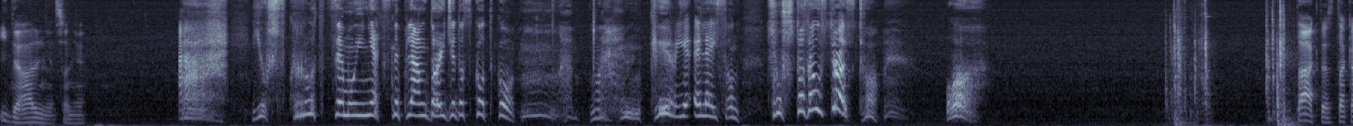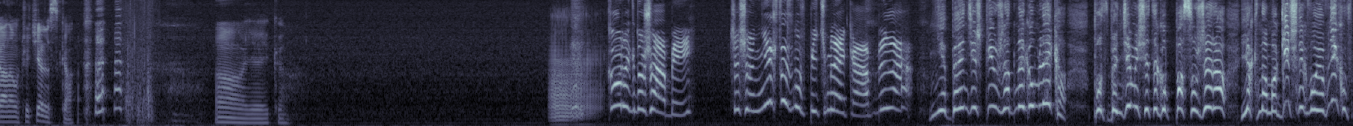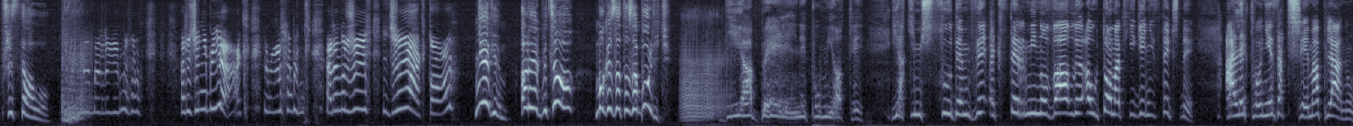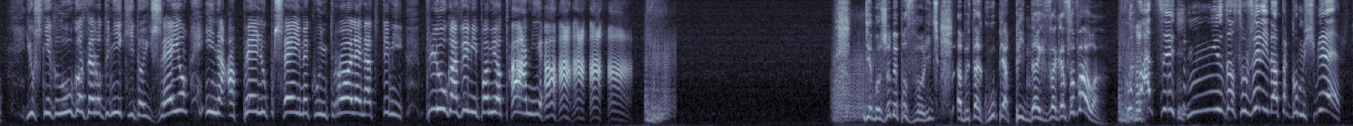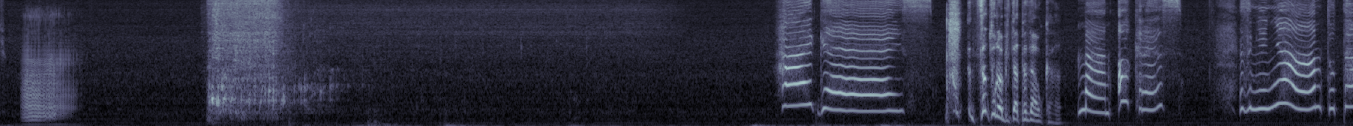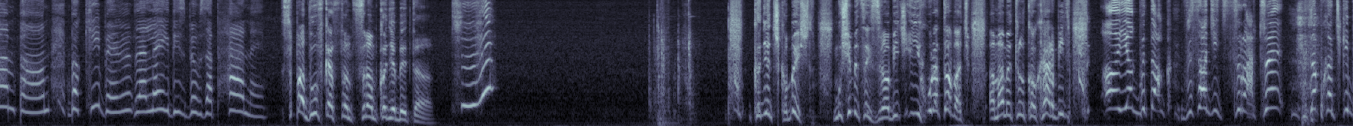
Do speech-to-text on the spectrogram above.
Idealnie, co nie? Już wkrótce mój niecny plan dojdzie do skutku. Kyrie Eleison, cóż to za ustrojstwo? O, Tak, to jest taka nauczycielska. Ojejku. Korek do żaby! Czy się nie chce znów pić mleka? Bla! Nie będziesz pił żadnego mleka! Pozbędziemy się tego pasożera, jak na magicznych wojowników przystało! Ale się niby jak? Ale no, że, że jak to? Nie wiem, ale jakby co? Mogę za to zabulić! Diabelny pomioty! Jakimś cudem wyeksterminowały automat higienistyczny. Ale to nie zatrzyma planu. Już niedługo zarodniki dojrzeją i na apelu przejmę kontrolę nad tymi plugawymi pomiotami. Ha, ha, ha, ha, ha. Nie możemy pozwolić, aby ta głupia pinda ich zagazowała. Chłopacy nie zasłużyli na taką śmierć! Hi guys! Co tu robi ta pedałka? Mam okres. Zmieniałam tu tampon, bo kibel dla ladies był zapchany. Spadówka stąd sromko niebyta. Czy? Konieczko, myśl! Musimy coś zrobić i ich uratować, a mamy tylko karbit A jakby tak wysadzić sracze, zapchać kibel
